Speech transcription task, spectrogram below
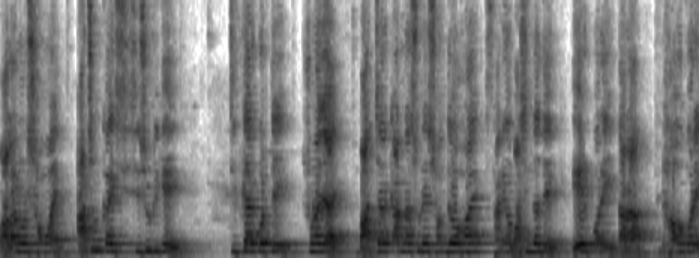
পালানোর সময় আচমকাই শিশুটিকে চিৎকার করতে শোনা যায়। বাচ্চার কান্না শুনে সন্দেহ হয় স্থানীয় বাসিন্দাদের। এরপরেই তারা ধাও করে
